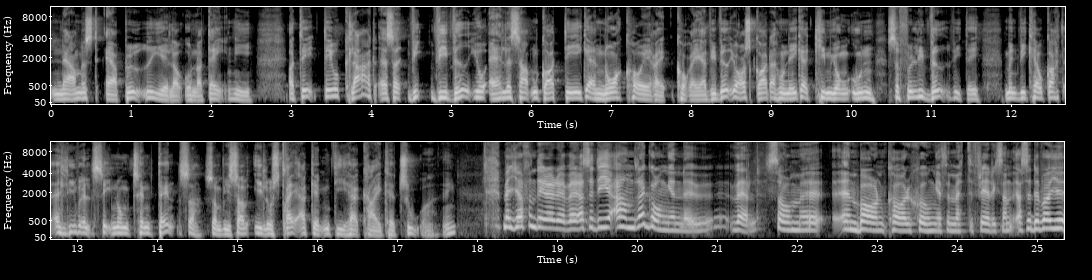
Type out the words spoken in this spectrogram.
nærmest erbødige eller underdanige. Og det, det er jo klart, altså vi, vi ved jo alle sammen godt, det ikke er Nordkorea. Vi ved jo også godt, at hun ikke er Kim Jong-un. Selvfølgelig ved vi det. Men vi kan jo godt alligevel se nogle tendenser, som vi så illustrerer gennem de her karikaturer. Ikke? Men jag funderar över, alltså det är andra gången nu väl som eh, en barnkör sjunger för Mette Fredriksson. Alltså det var ju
